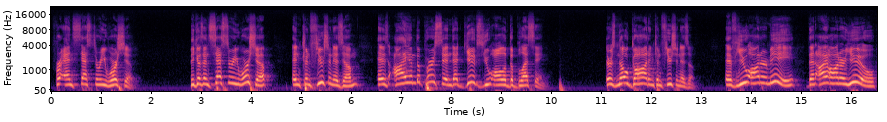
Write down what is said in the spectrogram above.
for ancestry worship. Because ancestry worship in Confucianism is I am the person that gives you all of the blessing. There's no God in Confucianism. If you honor me, then I honor you,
